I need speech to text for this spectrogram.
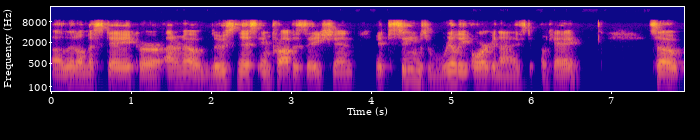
a little mistake or I don't know looseness, improvisation. It seems really organized. Okay, so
